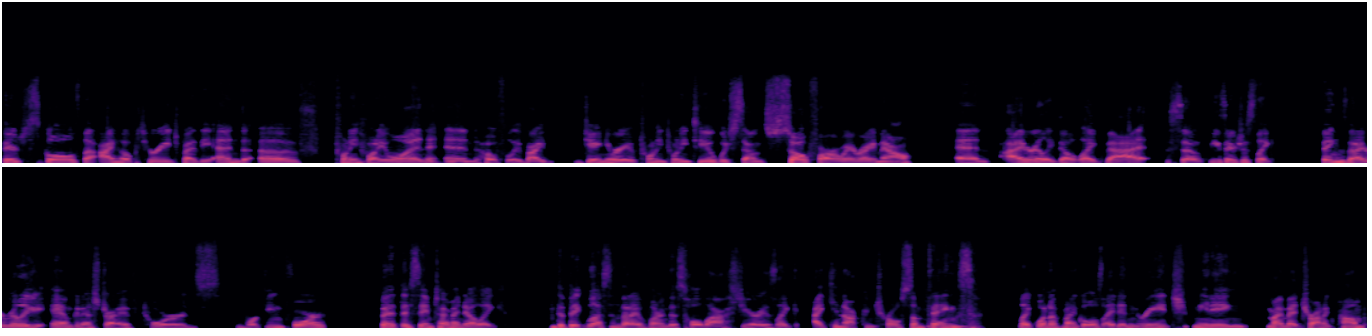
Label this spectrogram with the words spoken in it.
they're just goals that I hope to reach by the end of 2021 and hopefully by January of 2022, which sounds so far away right now. And I really don't like that. So, these are just like things that I really am going to strive towards working for. But at the same time, I know like the big lesson that I've learned this whole last year is like I cannot control some things. Like one of my goals I didn't reach, meaning my Medtronic pump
